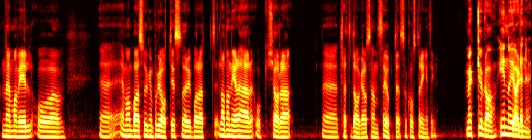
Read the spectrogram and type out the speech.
när man vill och är man bara sugen på gratis så är det bara att ladda ner det här och köra 30 eh, dagar och sen säga upp det så kostar det ingenting. Mycket bra, in och gör det nu.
